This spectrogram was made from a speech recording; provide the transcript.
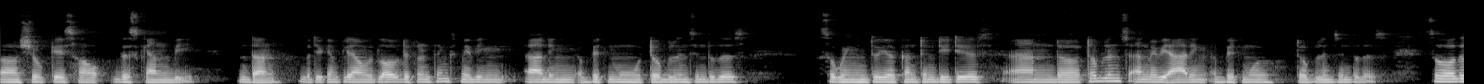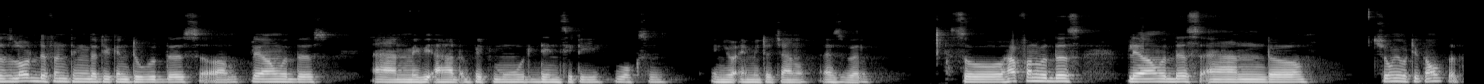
uh, showcase how this can be done. But you can play around with a lot of different things, maybe adding a bit more turbulence into this. So going into your content details and uh, turbulence and maybe adding a bit more turbulence into this so there's a lot of different things that you can do with this um, play around with this and maybe add a bit more density voxel in your emitter channel as well so have fun with this play around with this and uh, show me what you come up with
